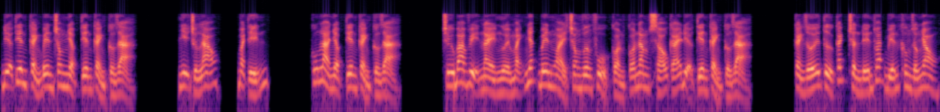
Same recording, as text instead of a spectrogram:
Địa tiên cảnh bên trong nhập tiên cảnh cường giả. Nhị trưởng lão, bạch tín. Cũng là nhập tiên cảnh cường giả. Trừ ba vị này người mạnh nhất bên ngoài trong vương phủ còn có năm sáu cái địa tiên cảnh cường giả. Cảnh giới từ cách trần đến thoát biến không giống nhau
